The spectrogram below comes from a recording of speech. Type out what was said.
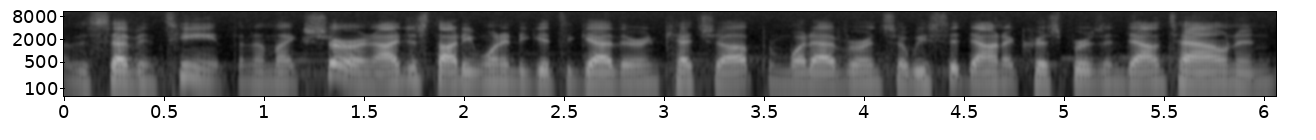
uh, the 17th? And I'm like, Sure. And I just thought he wanted to get together and catch up and whatever. And so we sit down at Crispers in downtown and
